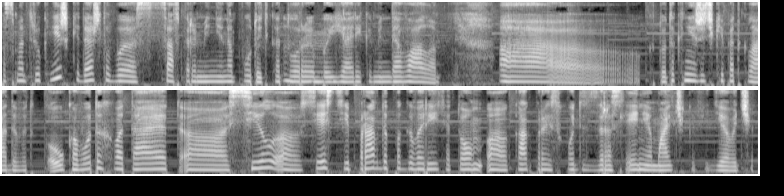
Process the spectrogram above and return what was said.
посмотрю книжки, да, чтобы с авторами не напутать, которые бы я рекомендовала. А, кто-то книжечки подкладывает, у кого-то хватает а, сил а, сесть и правда поговорить о том, а, как происходит взросление мальчиков и девочек.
